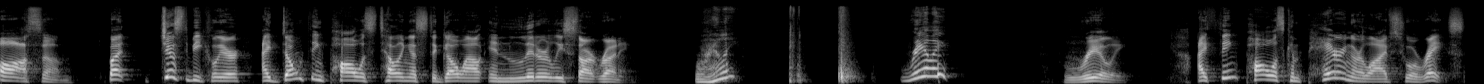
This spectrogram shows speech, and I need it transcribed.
awesome. But just to be clear, I don't think Paul was telling us to go out and literally start running. Really? Really? Really. I think Paul was comparing our lives to a race.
